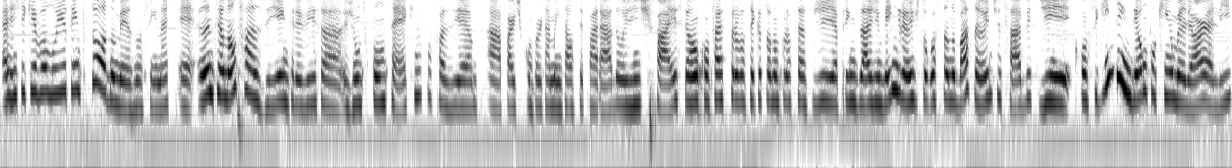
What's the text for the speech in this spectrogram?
A gente tem que evoluir o tempo todo mesmo, assim, né? É, antes eu não fazia entrevista junto com o técnico, fazia a parte comportamental separada, hoje a gente faz. Então, eu confesso para você que eu tô num processo de aprendizagem bem grande, tô gostando bastante, sabe? De conseguir entender um pouquinho melhor ali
